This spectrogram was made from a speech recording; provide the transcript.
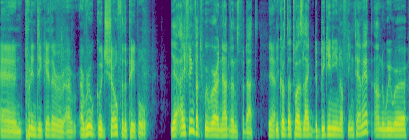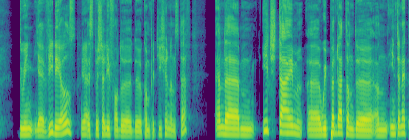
and putting together a, a real good show for the people. Yeah, I think that we were in advance for that. Yeah. Because that was like the beginning of internet and we were doing yeah videos, Yeah. especially for the the competition and stuff. And um, each time uh, we put that on the on internet,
